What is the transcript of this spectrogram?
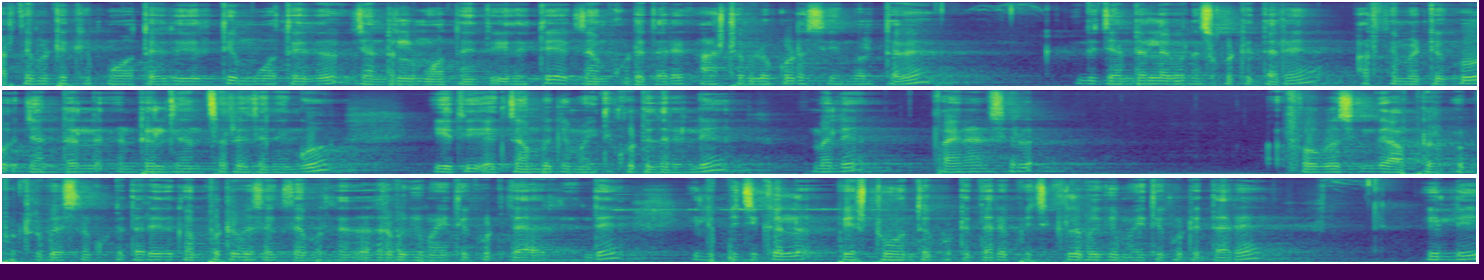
ಅರ್ಥಮೆಟಿಕ್ ಮೂವತ್ತೈದು, ಈ ರೀತಿ ಮೂವತ್ತೈದು ಜನರಲ್ ಮೂವತ್ತೈದು ಈ ರೀತಿ ಎಕ್ಸಾಮ್ ಕೊಟ್ಟಿದ್ದಾರೆ. ಕಾನ್ಸ್ಟೇಬಲ್ ಕೂಡ ಸೇಮ್ ಬರ್ತವೆ. ಇದು ಜನರಲ್ ಅವೇರ್ನೆಸ್ ಕೊಟ್ಟಿದ್ದಾರೆ. ಅರ್ಥಮೆಟಿಕ್ಕು ಜನರಲ್ ಇಂಟೆಲಿಜೆನ್ಸ್ ರೀಸನಿಂಗು ಇದು ಎಕ್ಸಾಮ್ ಬಗ್ಗೆ ಮಾಹಿತಿ ಕೊಟ್ಟಿದ್ದಾರೆ ಇಲ್ಲಿ. ಆಮೇಲೆ ಫೈನಾನ್ಷಿಯಲ್ ಪ್ರೋಗ್ರೆಸ್ಸಿಂದ ಆಫ್ಟರ್ ಕಂಪ್ಯೂಟರ್ ಬೇಸ್ನ ಕೊಟ್ಟಿದ್ದಾರೆ. ಇದು ಕಂಪ್ಯೂಟರ್ ಬೇಸ್ ಎಕ್ಸಾಮ್ ಇರ್ತದೆ ಅದರ ಬಗ್ಗೆ ಮಾಹಿತಿ ಕೊಟ್ಟಿದ್ದಾರೆ ಇಲ್ಲಿ. ಫಿಸಿಕಲ್ ಪೇಸ್ ಟು ಅಂತ ಕೊಟ್ಟಿದ್ದಾರೆ. ಫಿಸಿಕಲ್ ಬಗ್ಗೆ ಮಾಹಿತಿ ಕೊಟ್ಟಿದ್ದಾರೆ. ಇಲ್ಲಿ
